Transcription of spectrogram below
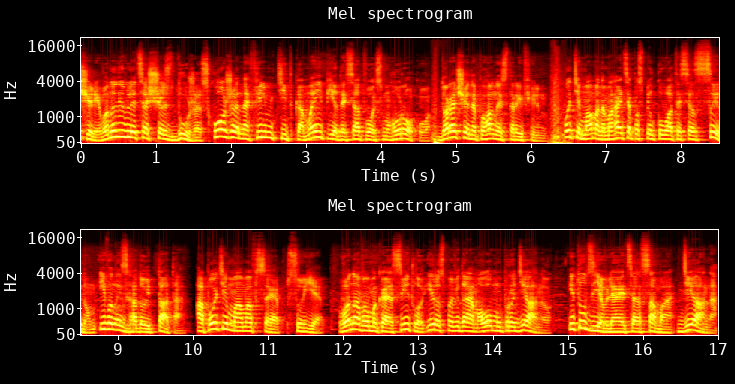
Ввечері вони дивляться щось дуже схоже на фільм Тітка Мей 58-го року. До речі, непоганий старий фільм. Потім мама намагається поспілкуватися з сином, і вони згадують тата. А потім мама все псує. Вона вимикає світло і розповідає малому про Діану. І тут з'являється сама Діана.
